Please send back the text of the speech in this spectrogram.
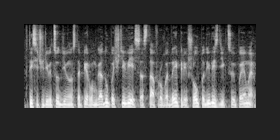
В 1991 году почти весь состав РОВД перешел под юрисдикцию ПМР.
